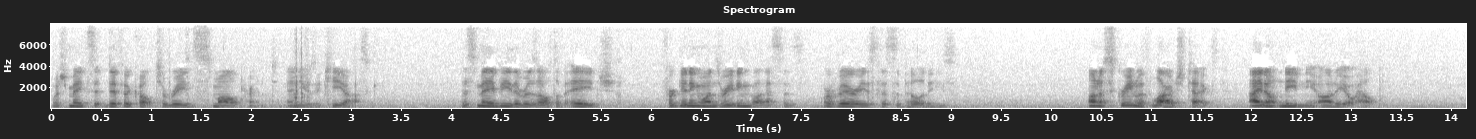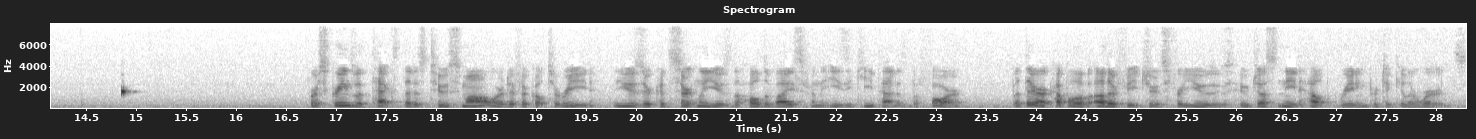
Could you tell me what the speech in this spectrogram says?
which makes it difficult to read small print and use a kiosk. This may be the result of age, forgetting one's reading glasses, or various disabilities. On a screen with large text, I don't need any audio help. For screens with text that is too small or difficult to read, the user could certainly use the whole device from the easy keypad as before, but there are a couple of other features for users who just need help reading particular words.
